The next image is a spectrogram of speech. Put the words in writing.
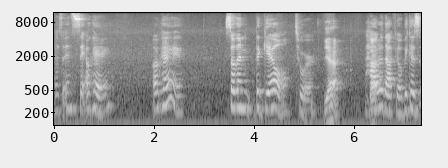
That's insane. Okay. Okay. So then the Gayle tour, Yeah. how That- did that feel? Because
